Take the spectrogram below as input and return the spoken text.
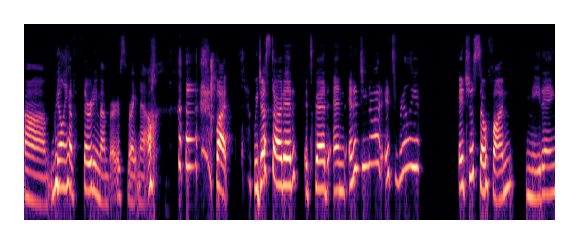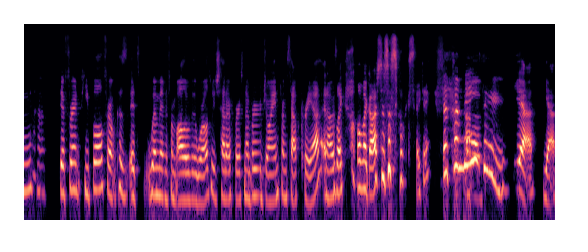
um, we only have 30 members right now but we just started it's good and and it, you know what it's really it's just so fun meeting uh-huh different people from because it's women from all over the world. We just had our first member join from South Korea, and I was like, "Oh my gosh, this is so exciting!" That's amazing. Um, yeah, yeah.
